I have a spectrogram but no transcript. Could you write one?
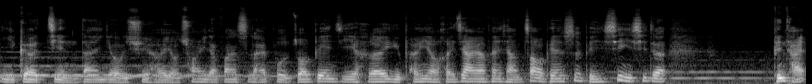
一个简单、有趣和有创意的方式来捕捉、编辑和与朋友和家人分享照片、视频信息的平台，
